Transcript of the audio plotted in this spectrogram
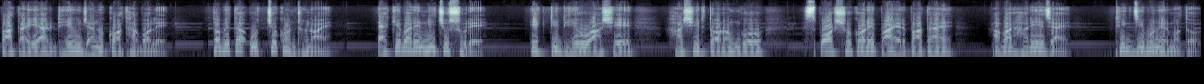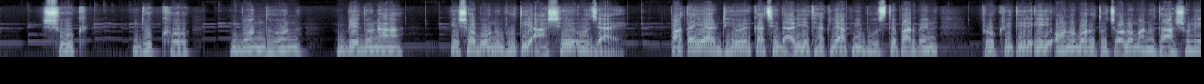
পাতাইয়ার ঢেউ যেন কথা বলে, তবে তা উচ্চকণ্ঠ নয়, একেবারে নিচু সুরে। একটি ঢেউ আসে, হাসির তরঙ্গ, স্পর্শ করে পায়ের পাতায়, আবার হারিয়ে যায়, ঠিক জীবনের মতো। সুখ, দুঃখ, বন্ধন, বেদনা, এসব অনুভূতি আসে ও যায়। পাতাইয়ার ঢেউয়ের কাছে দাঁড়িয়ে থাকলে আপনি বুঝতে পারবেন, প্রকৃতির এই অনবরত চলমানতা আসলে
